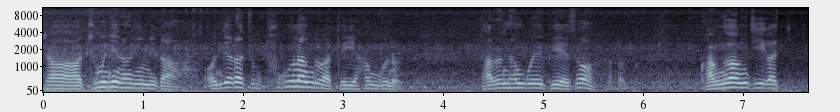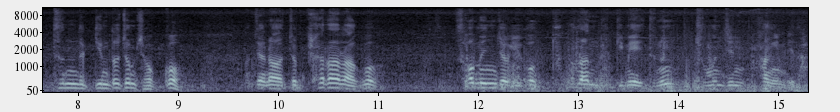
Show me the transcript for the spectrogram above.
자, 주문진 항입니다. 언제나 좀 푸근한 것 같아, 이 항구는. 다른 항구에 비해서 관광지 같은 느낌도 좀 적고, 언제나 좀 편안하고, 서민적이고, 푸근한 느낌이 드는 주문진 항입니다.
